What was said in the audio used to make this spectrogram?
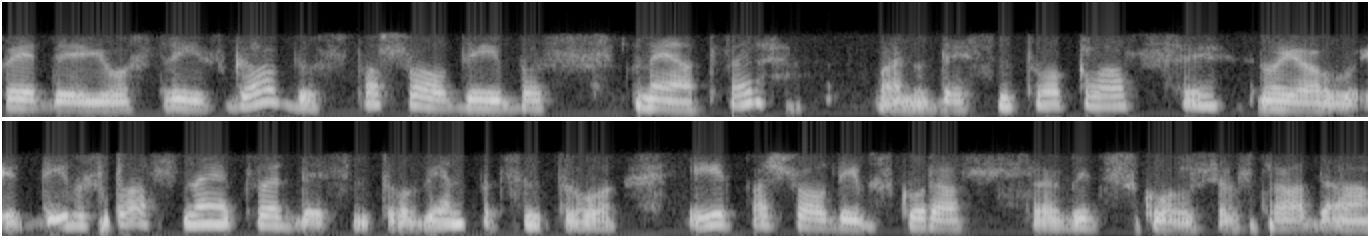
pēdējos trīs gadus pašvaldības neatver vai nu desmito klasi, nu jau ir divas klases neatver, desmito, vienpadsmito, ir pašvaldības, kurās eh, vidusskolas jau strādā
